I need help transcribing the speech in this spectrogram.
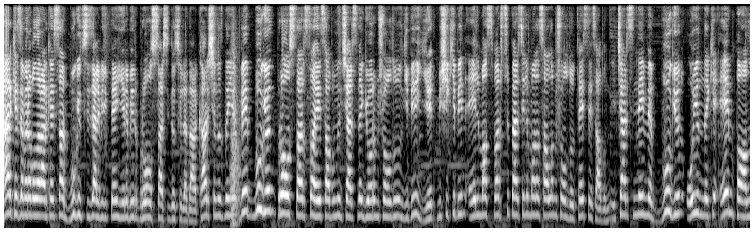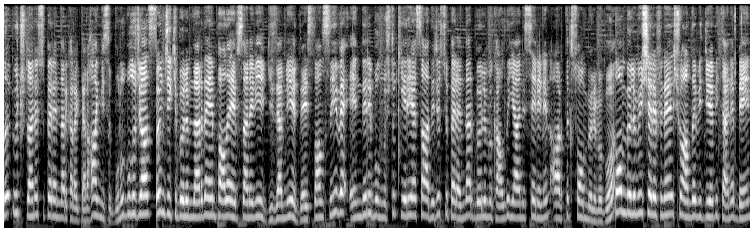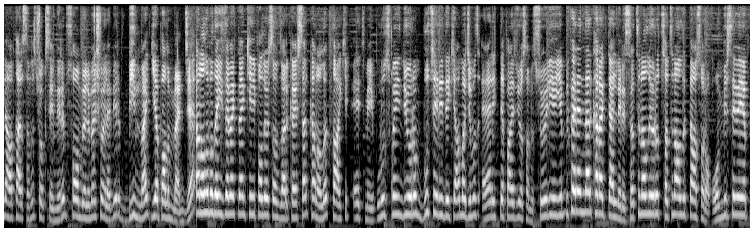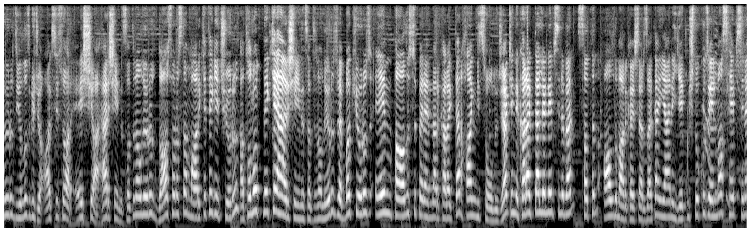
Herkese merhabalar arkadaşlar. Bugün sizlerle birlikte yeni bir Brawl Stars videosuyla daha karşınızdayım. Ve bugün Brawl Stars'ta hesabımın içerisinde görmüş olduğunuz gibi 72.000 elmas var. Supercell'in bana sağlamış olduğu test hesabının içerisindeyim ve bugün oyundaki en pahalı 3 tane süper ender karakter hangisi bunu bulacağız. Önceki bölümlerde en pahalı efsanevi, gizemliyi, destansıyı ve enderi bulmuştuk. Geriye sadece süper ender bölümü kaldı. Yani serinin artık son bölümü bu. Son bölümün şerefine şu anda videoya bir tane beğeni atarsanız çok sevinirim. Son bölüme şöyle bir 1000 like yapalım bence. Kanalımı da izlemekten keyif alıyorsanız arkadaşlar kanalı takip etmeyi unutmayın diyorum. Bu serideki amacımız eğer ilk defa izliyorsanız söyleyeyim. Süper Ender karakterleri satın alıyoruz. Satın aldıktan sonra 11 seviye yapıyoruz. Yıldız gücü, aksesuar, eşya her şeyini satın alıyoruz. Daha sonrasında markete geçiyoruz. Katalogdaki her şeyini satın alıyoruz ve bakıyoruz en pahalı Süper Ender karakter hangisi olacak. Şimdi karakterlerin hepsini ben satın aldım arkadaşlar zaten. Yani 79 elmas hepsine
